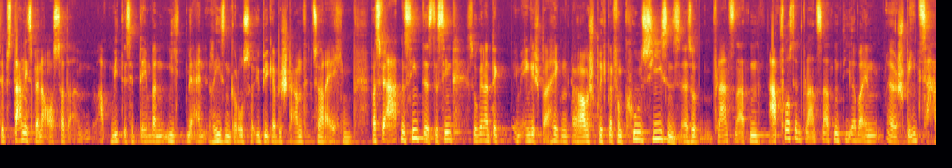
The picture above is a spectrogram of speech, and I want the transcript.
selbst dann ist bei einer Aussaat ähm, ab Mitte September nicht mehr ein riesengroßer, üppiger Bestand zu erreichen. Was für Arten sind das? Das sind sogenannte, im englischsprachigen Raum spricht man von Cool Seasons, also Pflanzenarten, abfrostende Pflanzenarten, die aber im äh, Spätsaat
